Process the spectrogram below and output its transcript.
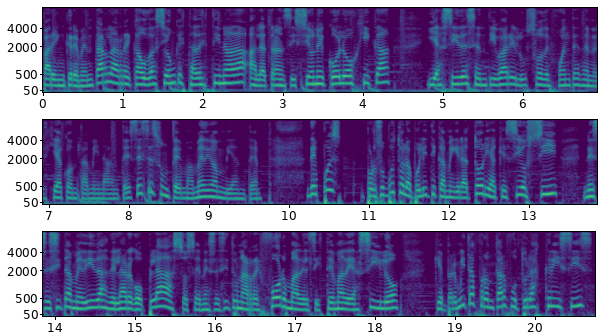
para incrementar la recaudación que está destinada a la transición ecológica y así desincentivar el uso de fuentes de energía contaminantes. Ese es un tema, medio ambiente. Después, por supuesto, la política migratoria, que sí o sí necesita medidas de largo plazo, se necesita una reforma del sistema de asilo que permita afrontar futuras crisis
